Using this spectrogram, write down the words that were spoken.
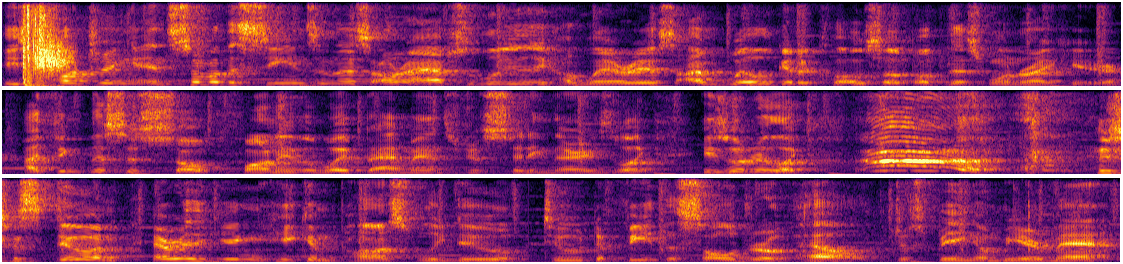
he's punching, and some of the scenes in this are absolutely hilarious. I will get a close-up of this one right here. I think this is so funny the way Batman's just sitting there. He's like, he's literally like, he's ah! just doing everything he can possibly do to defeat the soldier of hell, just being a mere man.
